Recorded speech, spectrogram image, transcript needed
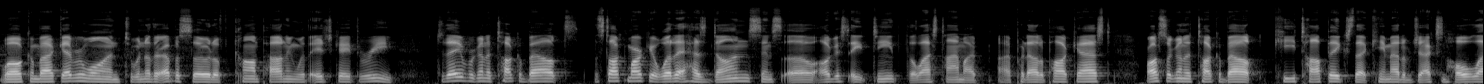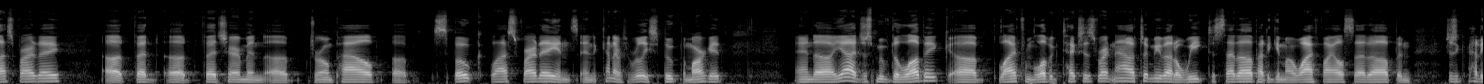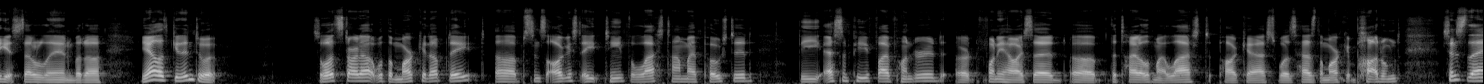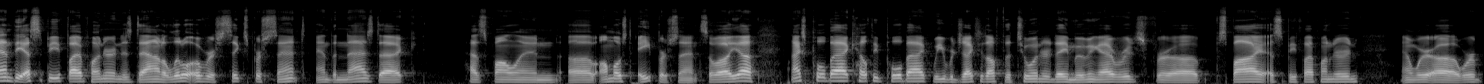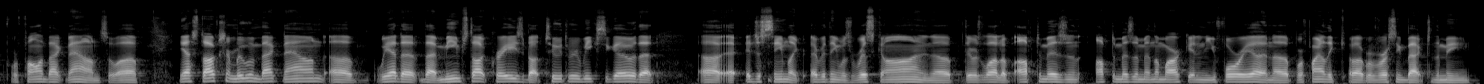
Welcome back, everyone, to another episode of Compounding with HK3. Today, we're going to talk about the stock market, what it has done since uh, August 18th, the last time I, I put out a podcast. We're also going to talk about key topics that came out of Jackson Hole last Friday. Uh, Fed uh, Fed Chairman uh, Jerome Powell uh, spoke last Friday, and, and it kind of really spooked the market. And uh, yeah, I just moved to Lubbock, uh, live from Lubbock, Texas right now. It took me about a week to set up, had to get my Wi-Fi all set up, and just had to get settled in. But uh, yeah, let's get into it. So let's start out with the market update. Uh, since August 18th, the last time I posted, the S&P 500, or funny how I said uh, the title of my last podcast was "Has the Market Bottomed?" Since then, the S&P 500 is down a little over six percent, and the Nasdaq has fallen uh, almost 8%. So, uh, yeah, nice pullback, healthy pullback. We rejected off the 200-day moving average for uh, SPY, S&P 500, and we're uh, we're we're falling back down. So, uh, yeah, stocks are moving back down. Uh, we had a, that meme stock craze about two, three weeks ago that uh, it just seemed like everything was risk on, and uh, there was a lot of optimism optimism in the market and euphoria, and uh, we're finally uh, reversing back to the mean.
